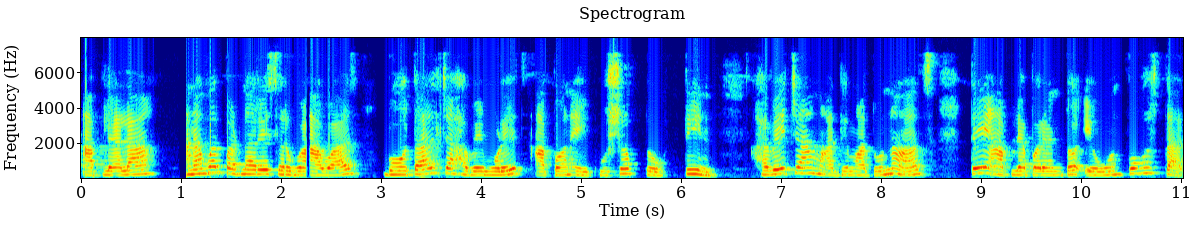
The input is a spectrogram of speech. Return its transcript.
आपल्याला कानावर पडणारे सर्व आवाज भोवतालच्या हवेमुळेच आपण ऐकू शकतो. तीन हवेच्या माध्यमातूनच ते आपल्यापर्यंत येऊन पोहोचतात.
